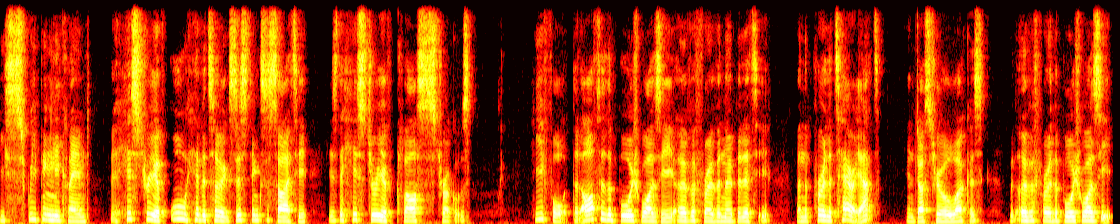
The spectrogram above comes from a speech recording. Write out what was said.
He sweepingly claimed the history of all hitherto existing society is the history of class struggles. He thought that after the bourgeoisie overthrew the nobility, then the proletariat (industrial workers) would overthrow the bourgeoisie,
